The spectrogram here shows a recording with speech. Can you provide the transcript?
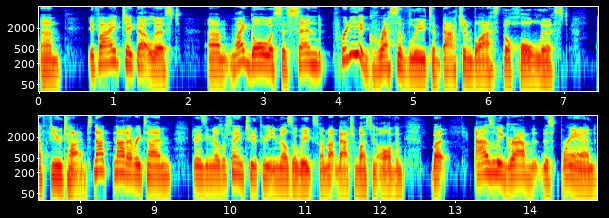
um, if i take that list um, my goal was to send pretty aggressively to batch and blast the whole list a few times. Not not every time during these emails. We're sending two to three emails a week, so I'm not batch and blasting all of them. But as we grab this brand,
